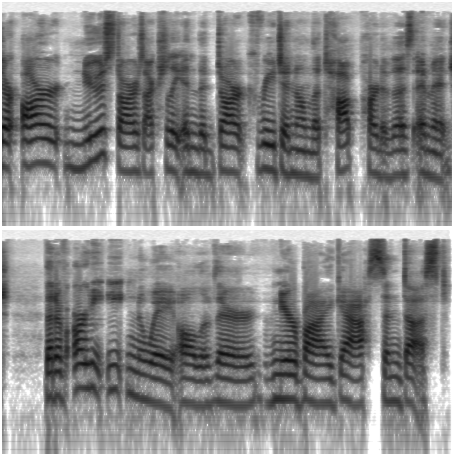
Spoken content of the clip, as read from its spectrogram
there are new stars actually in the dark region on the top part of this image that have already eaten away all of their nearby gas and dust.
